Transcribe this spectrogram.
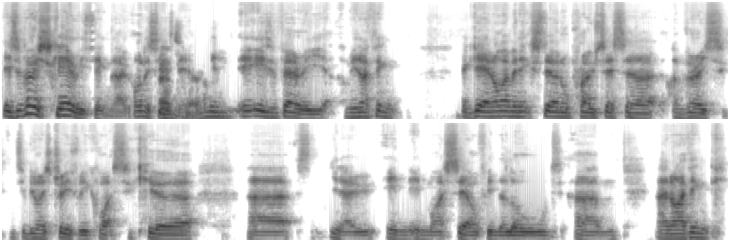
It's a very scary thing, though. Honestly, isn't it? I mean, it is a very. I mean, I think again, I'm an external processor. I'm very, to be honest, truthfully, quite secure. Uh, you know, in in myself, in the Lord, um, and I think,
